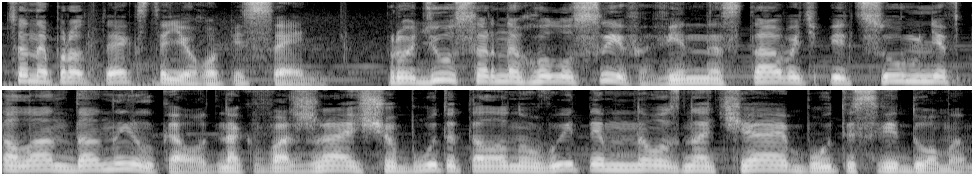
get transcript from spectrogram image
Це не про тексти його пісень. Продюсер наголосив, він не ставить під сумнів талант Данилка, однак вважає, що бути талановитим не означає бути свідомим.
